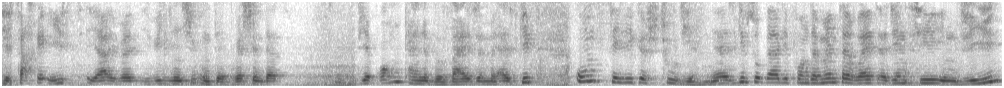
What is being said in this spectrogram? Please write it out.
Die Sache ist, ja, ich will, ich will nicht unterbrechen, dass wir brauchen keine Beweise mehr. Es gibt unzählige Studien. Ja, es gibt sogar die Fundamental Rights Agency in Wien,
